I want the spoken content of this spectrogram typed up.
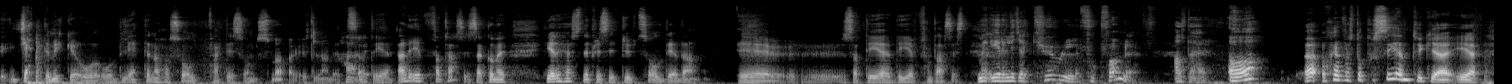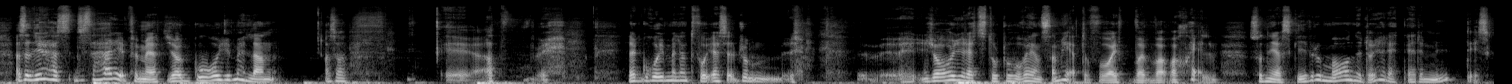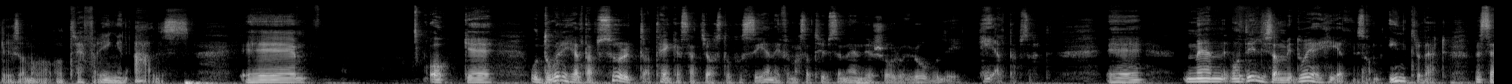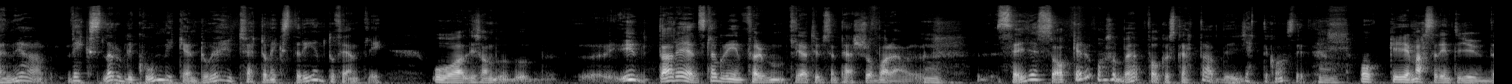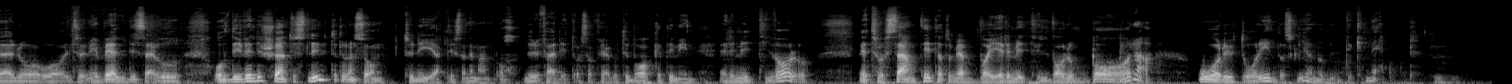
jättemycket och, och biljetterna har sålt faktiskt som smör ute i landet. Så att det, är- ja, det är fantastiskt. Jag kommer, hela hösten är i princip utsåld redan. Eh, så det, det är fantastiskt. Men är det lika kul fortfarande? Allt det här? Ja, själva stå på scen tycker jag är... Alltså det är, det är så här är för mig att jag går ju mellan... Alltså, eh, att... Jag går ju mellan två... Alltså, de, jag har ju rätt stort behov av ensamhet och få vara, vara, vara, själv. Så när jag skriver romaner då är jag rätt eremitisk liksom, och, och träffar ingen alls. Eh, och, eh, och då är det helt absurt att tänka sig att jag står på scen inför massa tusen människor och är rolig. Helt absurt. Eh, men, och det är liksom, då är jag helt liksom, introvert. Men sen när jag växlar och blir komiker, då är jag ju tvärtom extremt offentlig. Och liksom utan rädsla går in för flera tusen pers och bara säger saker och så börjar folk att skratta. Det är jättekonstigt. Och ger massor av intervjuer och, och liksom är väldigt så här, och, och det är väldigt skönt i slutet av en sån turné att liksom när man, åh, nu är det färdigt och så får jag gå tillbaka till min eremittillvaro. Men jag tror samtidigt att om jag var i eremittillvaron bara år ut och år in, då skulle jag nog bli lite knäpp.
